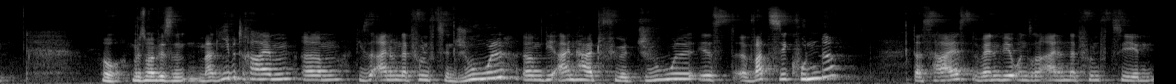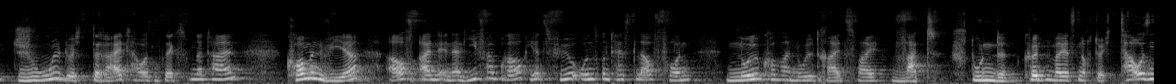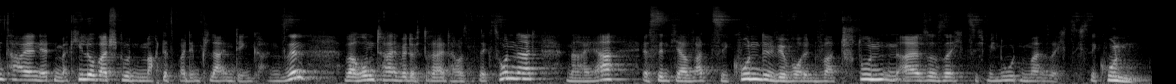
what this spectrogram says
So, müssen wir ein bisschen Magie betreiben. Ähm, diese 115 Joule, ähm, die Einheit für Joule ist Wattsekunde. Das heißt, wenn wir unsere 115 Joule durch 3600 teilen, kommen wir auf einen Energieverbrauch jetzt für unseren Testlauf von 0,032 Wattstunden. Könnten wir jetzt noch durch 1000 teilen, hätten wir Kilowattstunden, macht jetzt bei dem kleinen Ding keinen Sinn. Warum teilen wir durch 3600? Naja, es sind ja Wattsekunden, wir wollen Wattstunden, also 60 Minuten mal 60 Sekunden.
